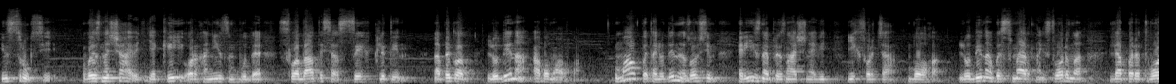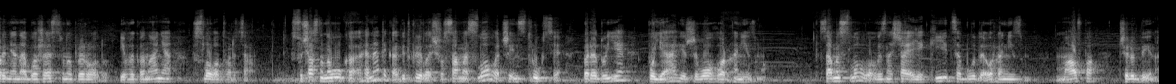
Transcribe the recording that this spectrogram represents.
інструкції визначають, який організм буде складатися з цих клітин. Наприклад, людина або мавпа. У мавпи та людини зовсім різне призначення від їх творця Бога. Людина безсмертна і створена для перетворення на божественну природу і виконання слова творця. Сучасна наука генетика відкрила, що саме слово чи інструкція передує появі живого організму. Саме слово визначає, який це буде організм мавпа чи людина.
